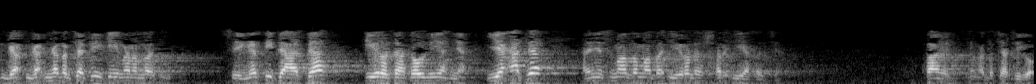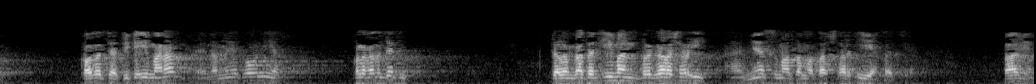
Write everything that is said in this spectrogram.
enggak, enggak, enggak terjadi keimanan tadi. Sehingga tidak ada iradah kauniyahnya. Yang ada hanya semata-mata iradah syariah saja. Paham? Yang enggak terjadi kok. Kalau terjadi keimanan, eh, namanya kauniyah. Kalau enggak terjadi. Dalam kata iman perkara syar'i, hanya semata-mata syariah saja. Paham ya?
